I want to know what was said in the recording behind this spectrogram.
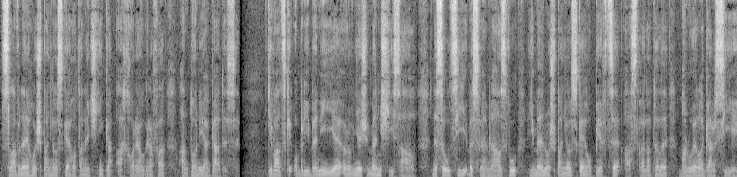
slavného španělského tanečníka a choreografa Antonia Gadese. Divácky oblíbený je rovněž menší sál, nesoucí ve svém názvu jméno španělského pěvce a skladatele Manuela García,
